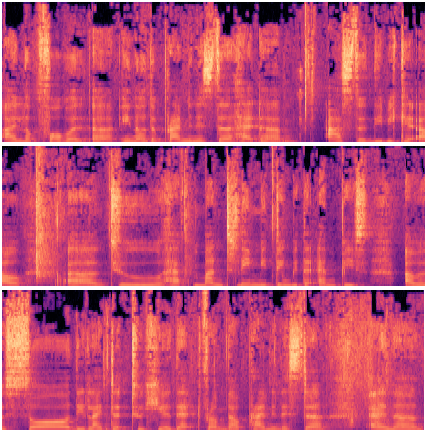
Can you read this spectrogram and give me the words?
I look forward. Uh, you know, the Prime Minister had. Um, asked the DBKL uh, to have monthly meeting with the MPs. I was so delighted to hear that from the Prime Minister, and. Um,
